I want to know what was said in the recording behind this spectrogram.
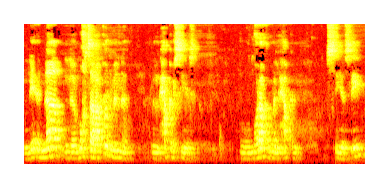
لأن مخترق من الحقل السياسي ومراقب من الحقل السياسي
